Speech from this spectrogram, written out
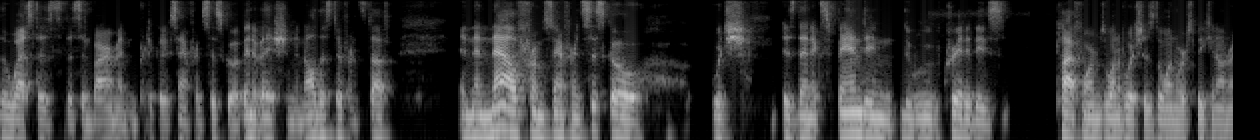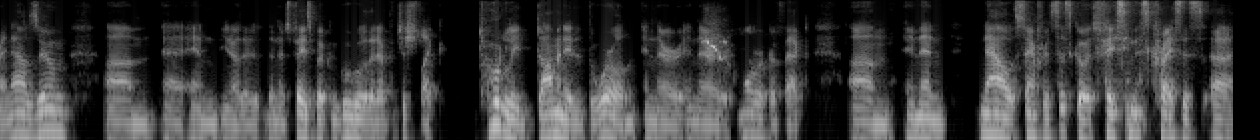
the west is this environment, and particularly San Francisco, of innovation and all this different stuff. And then now from San Francisco, which is then expanding, we've created these platforms. One of which is the one we're speaking on right now, Zoom. Um, and, and, you know, there, then there's Facebook and Google that have just like totally dominated the world in their in their network effect. Um, and then now San Francisco is facing this crisis. Uh,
